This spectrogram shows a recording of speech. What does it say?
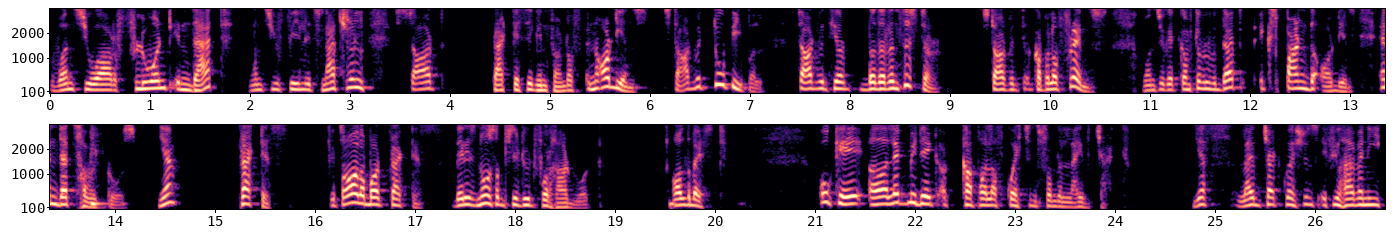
Once you are fluent in that once you feel it's natural start practicing in front of an audience. Start with two people. Start with your brother and sister. Start with a couple of friends. Once you get comfortable with that expand the audience. And that's how it mm. goes. Yeah? Practice. It's all about practice. There is no substitute for hard work. All the best okay uh, let me take a couple of questions from the live chat yes live chat questions if you have any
